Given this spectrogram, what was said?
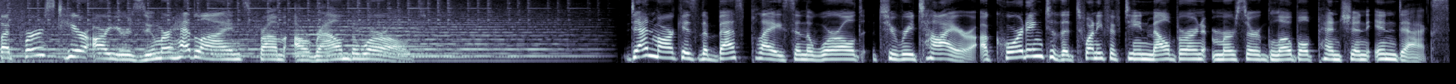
But first, here are your Zoomer headlines from around the world. Denmark is the best place in the world to retire, according to the 2015 Melbourne Mercer Global Pension Index.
